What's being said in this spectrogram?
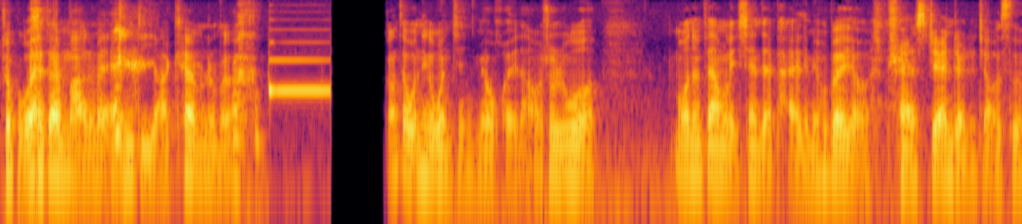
就不会再骂什么 Andy 啊、Cam 什么的。刚才我那个问题你没有回答，我说如果 Modern Family 现在拍里面会不会有 transgender 的角色？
